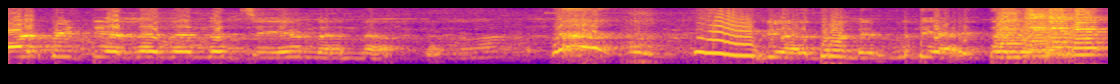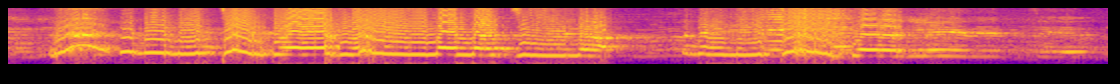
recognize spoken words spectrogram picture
ನಾಶ ಮಾಡ್ಬಿಟ್ಟಿಯಲ್ಲ ನನ್ನ. ಜೀವನನ್ನ ಈಗಲಾದ್ರೂ ನೆಮ್ಮದಿ ಆಯ್ತು? ನನ್ನ ಜೀವನ. ಜೀವನ.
